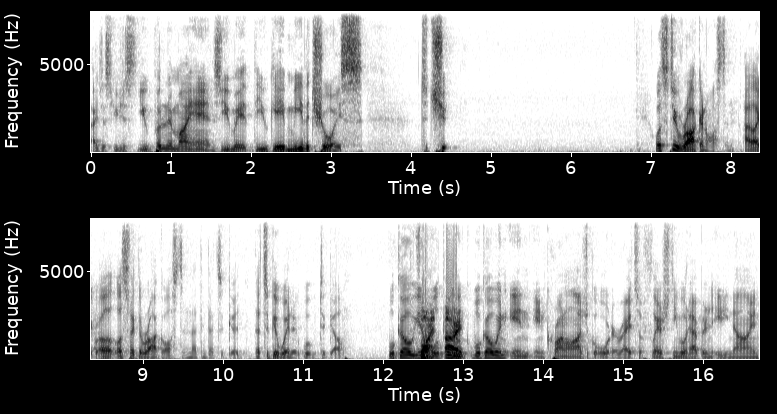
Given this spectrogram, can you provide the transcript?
I just you just you put it in my hands. You made you gave me the choice to choose. Let's do Rock and Austin. I like. Uh, let's like the Rock Austin. I think that's a good. That's a good way to to go. We'll go. You know, we'll, All right. we'll, we'll go in, in in chronological order, right? So Flair Steamboat happened in '89.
